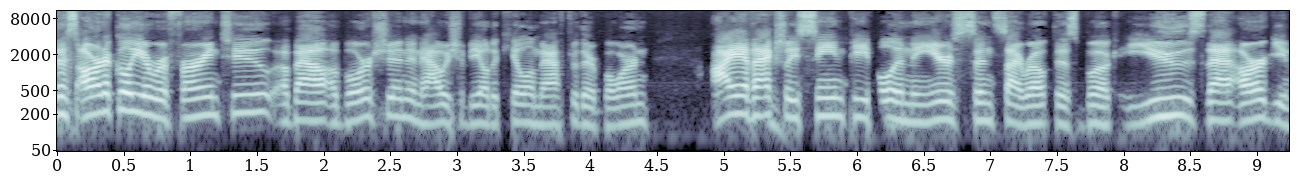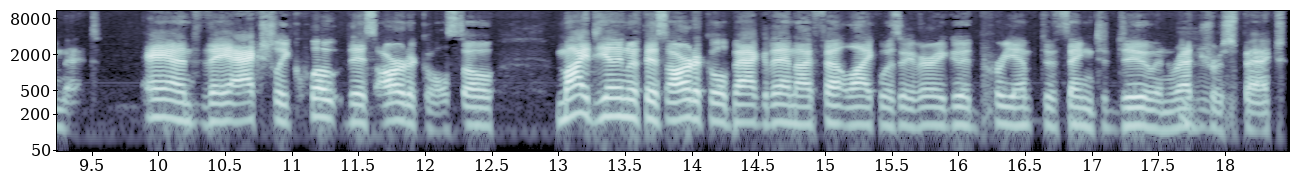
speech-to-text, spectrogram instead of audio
this article you're referring to about abortion and how we should be able to kill them after they're born. I have actually seen people in the years since I wrote this book use that argument and they actually quote this article. So my dealing with this article back then I felt like was a very good preemptive thing to do in retrospect.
